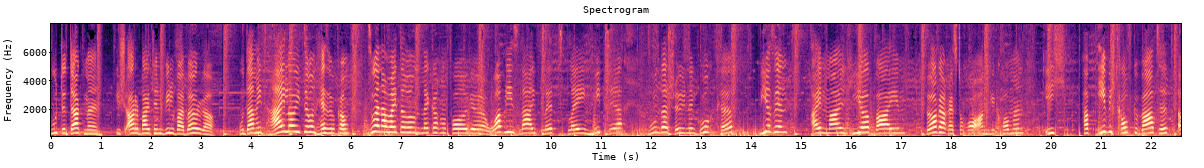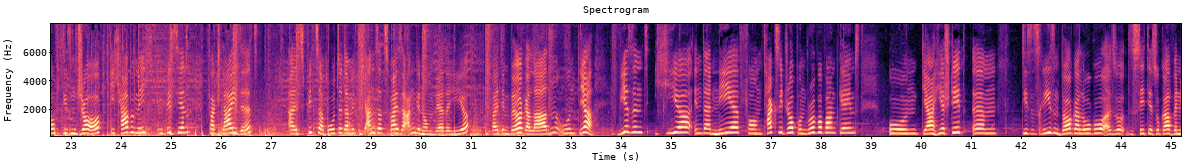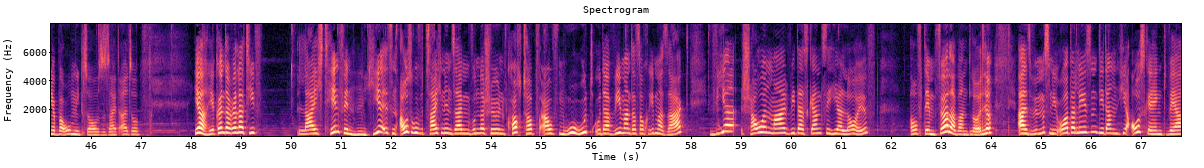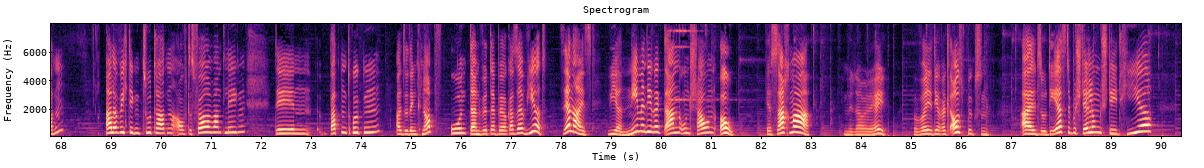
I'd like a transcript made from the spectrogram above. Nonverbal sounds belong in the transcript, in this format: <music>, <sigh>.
guten Tag, man. Ich arbeite Will bei Burger. Und damit hi Leute und herzlich willkommen zu einer weiteren leckeren Folge Wobbly's Life Let's Play mit der wunderschönen Gurke. Wir sind einmal hier beim Burger Restaurant angekommen. Ich habe ewig drauf gewartet auf diesen Job. Ich habe mich ein bisschen verkleidet als Pizzabote, damit ich ansatzweise angenommen werde hier bei dem Burgerladen. Und ja, wir sind hier in der Nähe vom Taxijob und Rubberband Games. Und ja, hier steht ähm, dieses riesen Burger-Logo. Also das seht ihr sogar, wenn ihr bei Omi zu Hause seid. Also ja, ihr könnt da relativ leicht hinfinden. Hier ist ein Ausrufezeichen in seinem wunderschönen Kochtopf auf dem Hut oder wie man das auch immer sagt. Wir schauen mal, wie das Ganze hier läuft auf dem Förderband, Leute. Also, wir müssen die Order lesen, die dann hier ausgehängt werden. Alle wichtigen Zutaten auf das Förderband legen, den Button drücken, also den Knopf, und dann wird der Burger serviert. Sehr nice. Wir nehmen direkt an und schauen. Oh, jetzt sag mal. Hey, wir wollen direkt ausbüchsen. Also, die erste Bestellung steht hier.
